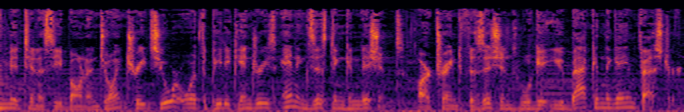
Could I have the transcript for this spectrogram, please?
Mid Tennessee Bone and Joint treats your orthopedic injuries and existing conditions. Our trained physicians will get you back in the game faster.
